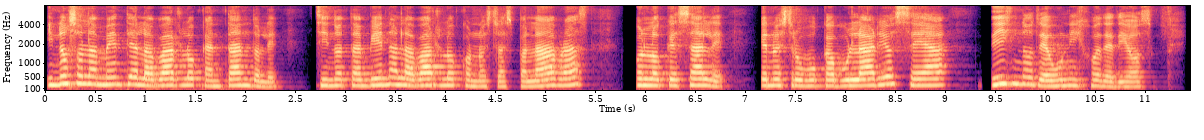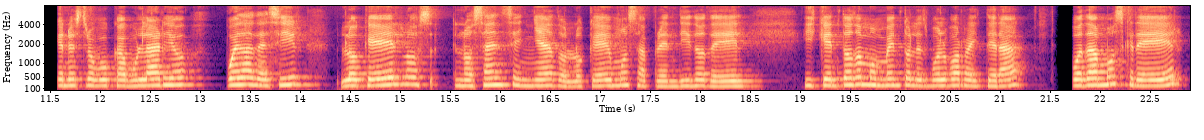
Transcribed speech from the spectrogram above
y no solamente alabarlo cantándole, sino también alabarlo con nuestras palabras, con lo que sale, que nuestro vocabulario sea digno de un hijo de Dios, que nuestro vocabulario pueda decir lo que Él nos, nos ha enseñado, lo que hemos aprendido de Él, y que en todo momento, les vuelvo a reiterar, podamos creer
